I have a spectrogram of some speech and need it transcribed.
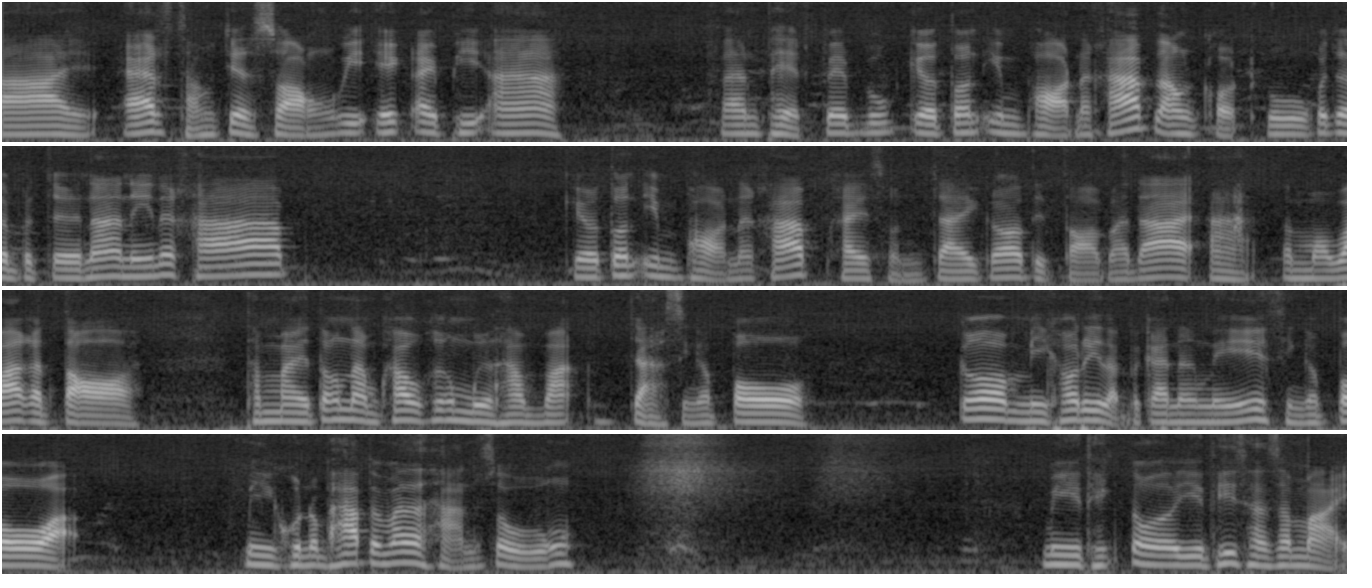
Line แอด272 VXIPR แฟนเพจ Facebook เกียวต้น Import นะครับ ลองกดดูก็จะไปเจอหน้านี้นะครับ เกียวต้น Import นะครับ ใครสนใจก็ติดต่อมาได้ อะเรามาว่ากันต่อทำไมต้องนำเข้าเครื่องมือทำจากสิงคโปร์ ก็มีข้อดีหลักประการดังนี้ สิงคโปร์อะ มีคุณภาพเป็นมาตรฐานสูง มีเทคโนโลยีที่ทันสมัย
